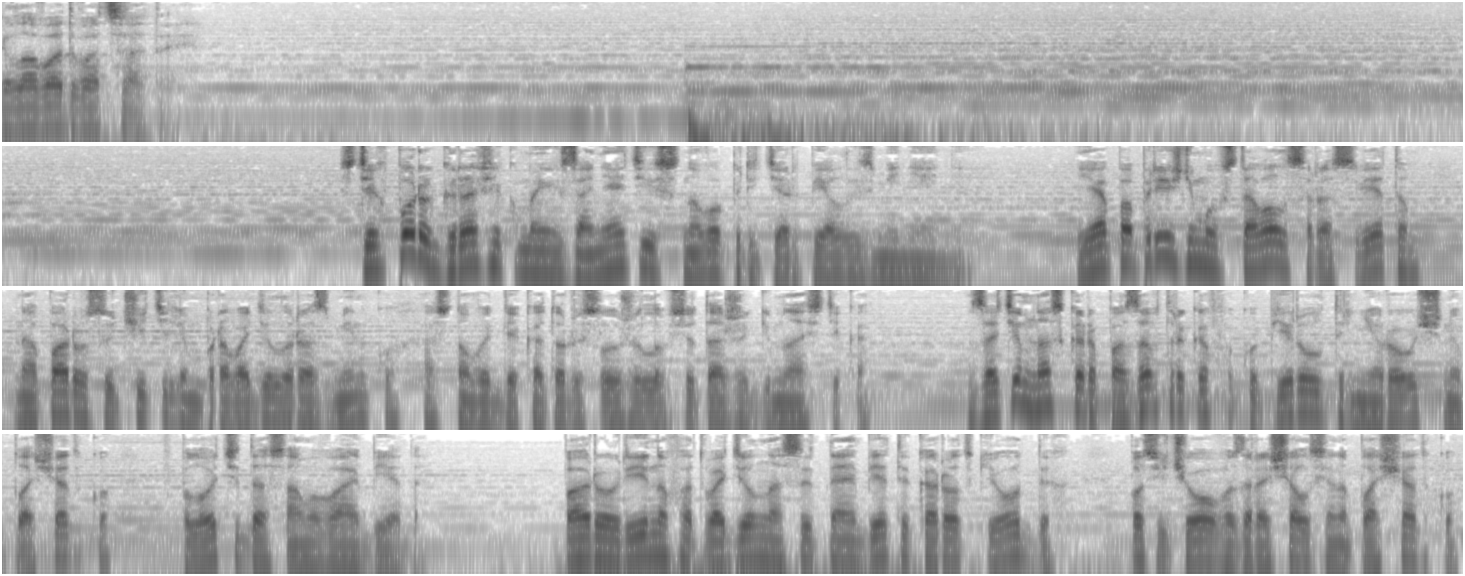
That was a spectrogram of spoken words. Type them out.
Глава 20 С тех пор график моих занятий снова претерпел изменения. Я по-прежнему вставал с рассветом, на пару с учителем проводил разминку, основой для которой служила все та же гимнастика. Затем, наскоро позавтракав, оккупировал тренировочную площадку вплоть до самого обеда. Пару ринов отводил на сытный обед и короткий отдых, после чего возвращался на площадку,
